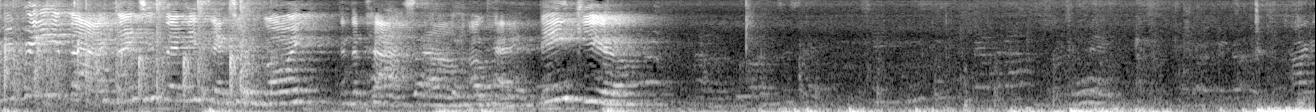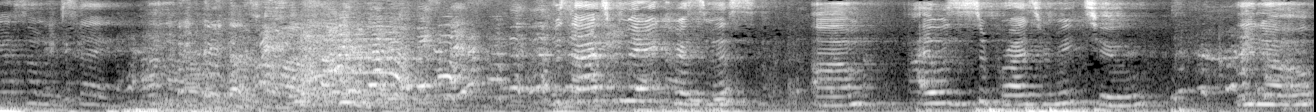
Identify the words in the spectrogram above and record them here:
We're bringing it back. 1976. We're going in the past now. Okay. Thank you. I got something to say. Besides Merry Christmas, um, it was a surprise for me too. You know,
